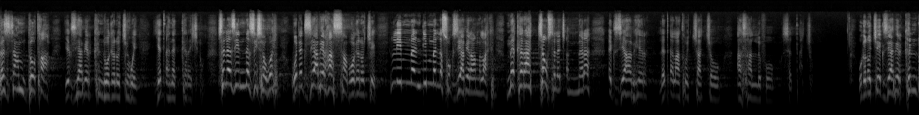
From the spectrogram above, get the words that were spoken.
በዛም ቦታ የእግዚአብሔር ክንድ ወገኖቼ ሆይ የጠነከረች ነው። ስለዚህ እነዚህ ሰዎች ወደ እግዚአብሔር ሀሳብ ወገኖቼ እንዲመለሱ እግዚአብሔር አምላክ መከራቸው ስለጨመረ እግዚአብሔር ለጠላቶቻቸው አሳልፎ ሰጣቸው። ወገኖቼ እግዚአብሔር ክንዱ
